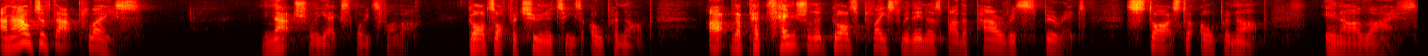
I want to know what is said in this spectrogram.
And out of that place, naturally exploits follow. God's opportunities open up. Uh, the potential that God's placed within us by the power of His Spirit starts to open up in our lives.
